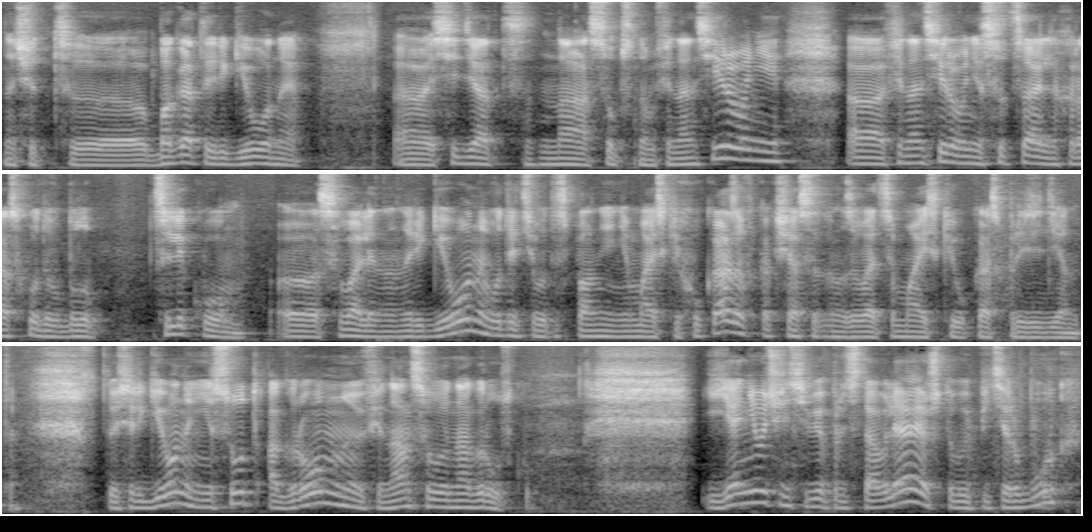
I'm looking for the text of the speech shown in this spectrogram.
значит, э, богатые регионы э, сидят на собственном финансировании. Э, Финансирование социальных расходов было целиком э, свалено на регионы, вот эти вот исполнения майских указов, как сейчас это называется, майский указ президента. То есть регионы несут огромную финансовую нагрузку. И я не очень себе представляю, чтобы Петербург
